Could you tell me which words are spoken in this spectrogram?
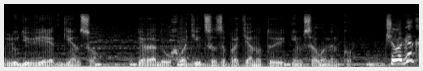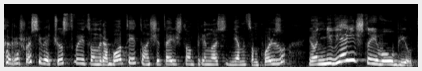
Люди верят Генсу и рады ухватиться за протянутую им соломинку. Человек хорошо себя чувствует, он работает, он считает, что он приносит немцам пользу, и он не верит, что его убьют.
